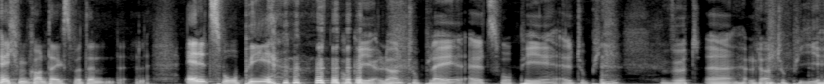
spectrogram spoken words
welchem Kontext wird denn L2P? okay, Learn to Play, L2P, L2P wird äh, Learn to P.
